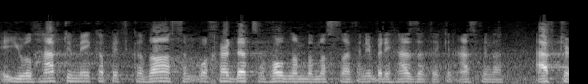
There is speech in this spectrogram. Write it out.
you will have to make up its qaza. That's a whole number masla. If anybody has that, they can ask me that after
